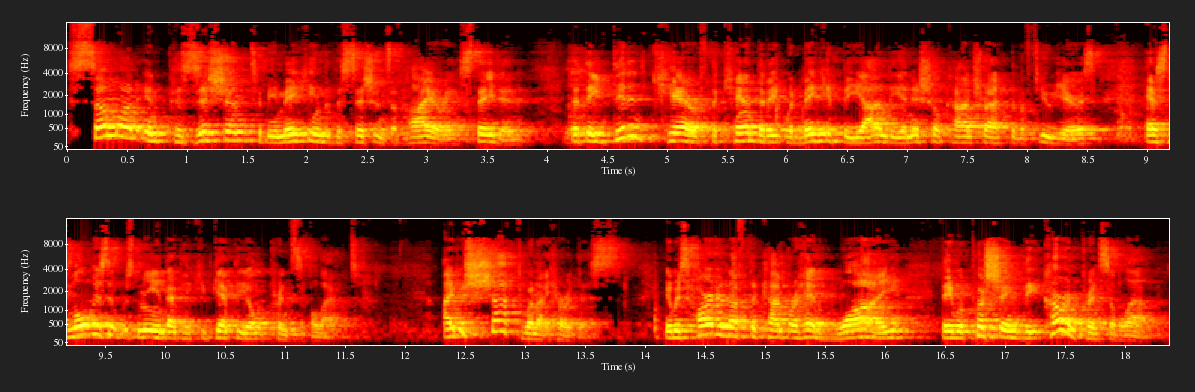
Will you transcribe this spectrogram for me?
Someone in position to be making the decisions of hiring stated that they didn't care if the candidate would make it beyond the initial contract of a few years as long as it was mean that they could get the old principal out. I was shocked when I heard this. It was hard enough to comprehend why they were pushing the current principal out.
